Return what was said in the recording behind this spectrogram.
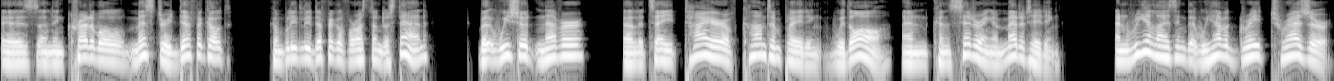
is an incredible mystery, difficult, completely difficult for us to understand, but we should never uh, let's say, tire of contemplating with awe and considering and meditating and realizing that we have a great treasure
